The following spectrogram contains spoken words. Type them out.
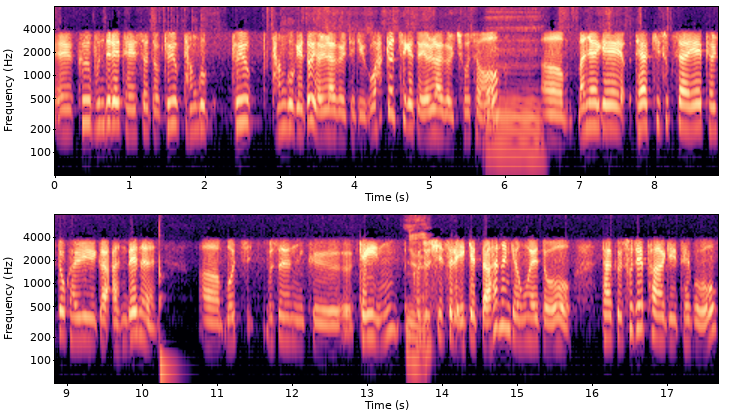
에, 그 분들에 대해서도 교육 당국 교육 당국에도 연락을 드리고 학교 측에도 연락을 줘서 음. 어 만약에 대학 기숙사에 별도 관리가 안 되는 어 뭐 무슨 그 개인 예. 거주 시설에 있겠다 하는 경우에도 다 그 소재 파악이 되고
